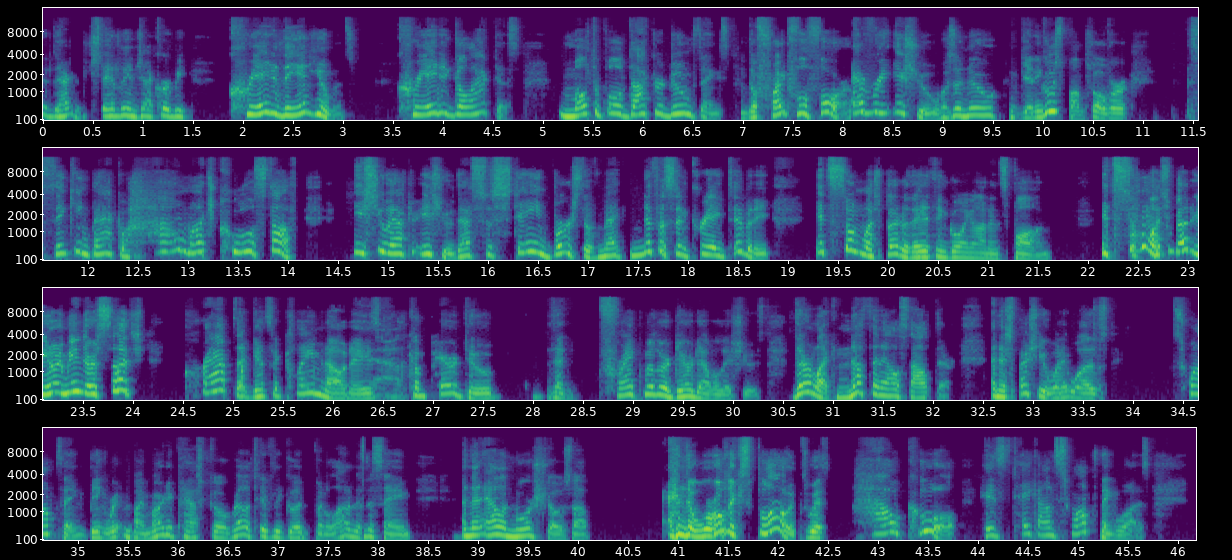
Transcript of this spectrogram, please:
Stan Lee and Jack Kirby created the Inhumans, created Galactus, multiple Doctor Doom things, the Frightful Four. Every issue was a new getting goosebumps over thinking back of how much cool stuff issue after issue, that sustained burst of magnificent creativity. It's so much better than anything going on in Spawn. It's so much better. You know what I mean? There's such crap that gets acclaimed nowadays yeah. compared to the Frank Miller Daredevil issues. They're like nothing else out there. And especially when it was Swamp Thing being written by Marty Pasko, relatively good, but a lot of it is the same. And then Alan Moore shows up, and the world explodes with how cool his take on Swamp Thing was.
